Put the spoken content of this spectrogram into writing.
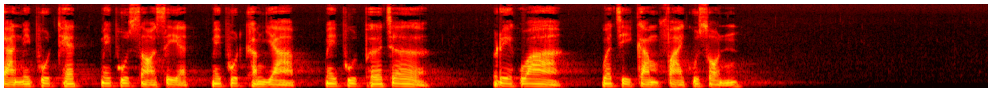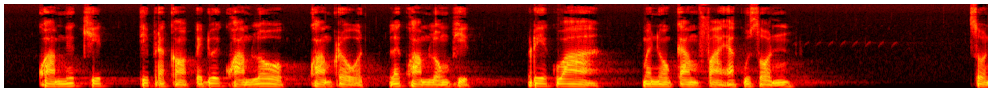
การไม่พูดเท็จ ไม่พูดส่อเสียด ไม่พูดคำหยาบ ไม่พูดเพ้อเจ้อเรียกว่า วจีกรรมฝ่ายกุศล ความนึกคิดที่ประกอบไปด้วยความโลภความโกรธและความหลงผิด เรียกว่า มโนกรรมฝ่ายอากุศล ส่วน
